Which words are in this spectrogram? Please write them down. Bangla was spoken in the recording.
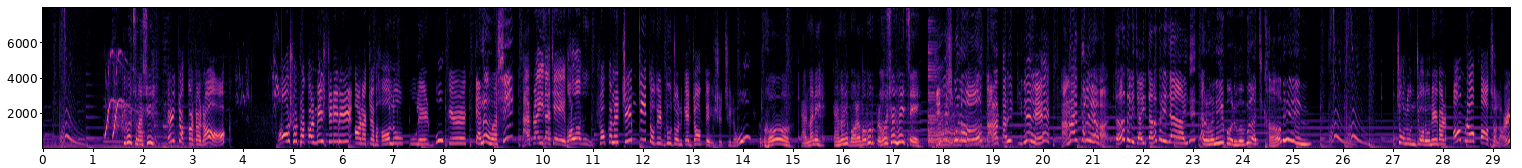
কি বলছো মাসি? এই টাকাটা রাখ। পাঁচশো টাকার মিষ্টি নিবি আর একটা ভালো ফুলের বুকে। কেন মাসি? সারপ্রাইজ আছে বড়বাবু। সকালে চিমটি তোদের দুজনকে ডাকতে এসেছিল। ও তার মানে তার মানে বড়বাবুর প্রমোশন হয়েছে। জিনিসগুলো তাড়াতাড়ি কিনে থানায় চলে আয়। তাড়াতাড়ি যাই তাড়াতাড়ি যাই। তার মানে বড়বাবু আজ খাবেন চলুন চলুন এবার আমরা পা চালাই।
